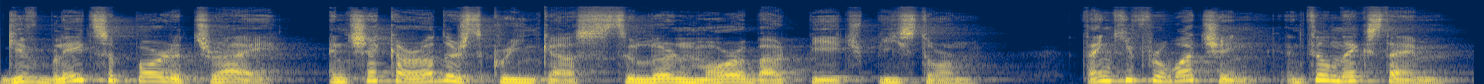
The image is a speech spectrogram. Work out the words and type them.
Give Blade support a try and check our other screencasts to learn more about PhpStorm. Thank you for watching. Until next time.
